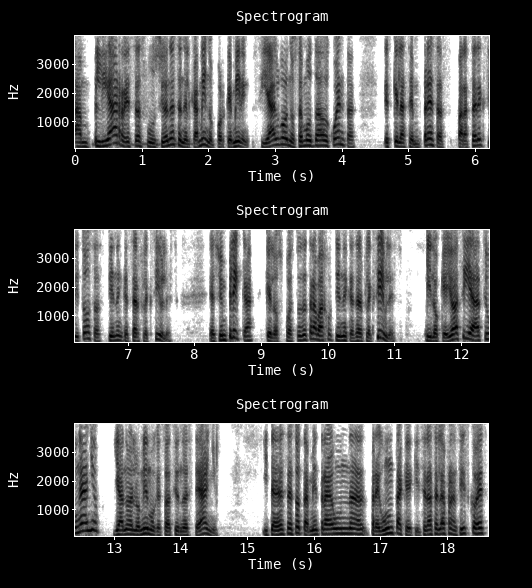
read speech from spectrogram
ampliar esas funciones en el camino. Porque miren, si algo nos hemos dado cuenta es que las empresas, para ser exitosas, tienen que ser flexibles. Eso implica que los puestos de trabajo tienen que ser flexibles. Y lo que yo hacía hace un año ya no es lo mismo que estoy haciendo este año. Y entonces eso también trae una pregunta que quisiera hacerle a Francisco es,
